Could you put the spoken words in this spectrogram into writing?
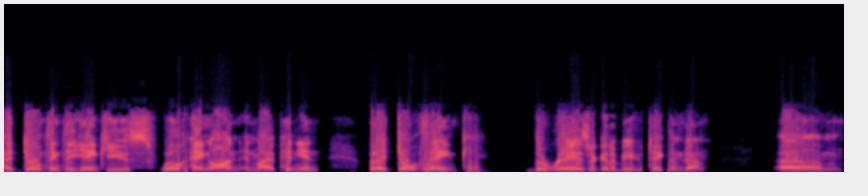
I don't think the Yankees will hang on, in my opinion, but I don't think the Rays are going to be who take them down. Um,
